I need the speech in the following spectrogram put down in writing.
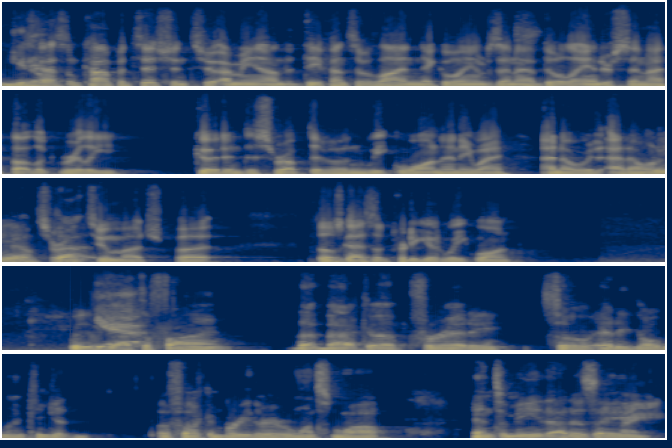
you He's know, got some competition too. I mean, on the defensive line, Nick Williams and Abdullah Anderson, I thought looked really good and disruptive in week one. Anyway, I know we, I don't want to Yeah, bounce around that- too much, but those guys look pretty good week one. We've Yeah. got to find that backup for Eddie so Eddie Goldman can get a fucking breather every once in a while. And to me, that is a. Right.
